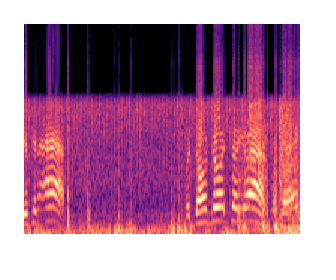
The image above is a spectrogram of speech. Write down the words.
You can ask, but don't do it till you ask, okay?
